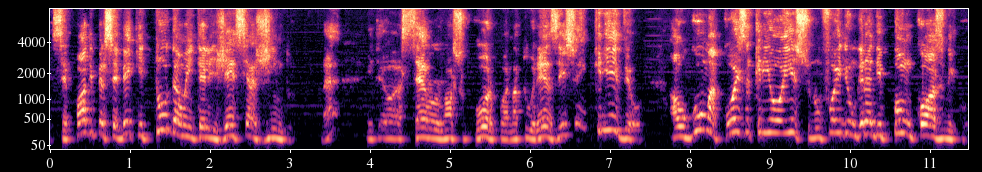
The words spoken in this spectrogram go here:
Você pode perceber que tudo é uma inteligência agindo, né? Então, a célula, o nosso corpo, a natureza, isso é incrível Alguma coisa criou isso, não foi de um grande pum cósmico.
